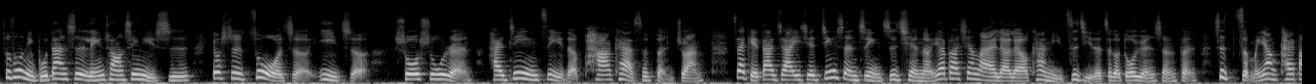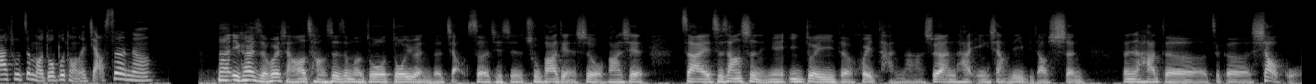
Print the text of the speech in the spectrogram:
苏苏，你不但是临床心理师，又是作者、译者、说书人，还经营自己的 Podcast 粉砖。在给大家一些精神指引之前呢，要不要先来聊聊看你自己的这个多元身份是怎么样开发出这么多不同的角色呢？那一开始会想要尝试这么多多元的角色，其实出发点是我发现，在咨商室里面一对一的会谈啊，虽然它影响力比较深，但是它的这个效果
